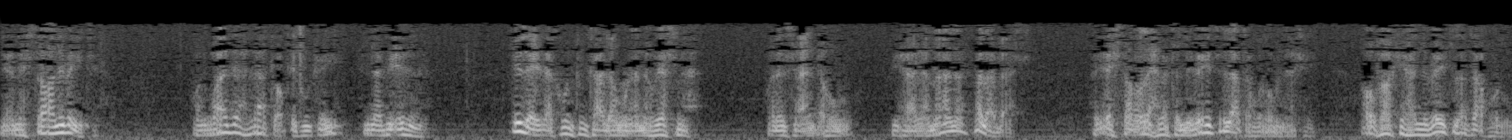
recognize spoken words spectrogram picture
لأن اشترى لبيته والوالدة لا تعطيكم شيء إلا بإذنه. إلا إذا كنتم تعلمون أنه يسمح وليس عنده في هذا مانع فلا بأس. فإذا اشترى لحمة لبيته لا تأخذوا منها شيء أو فاكهة لبيت لا تأخذوا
